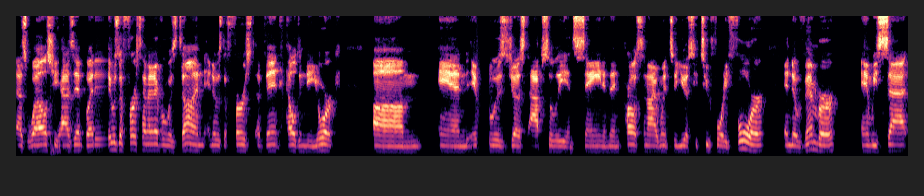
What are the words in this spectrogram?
as well. She has it, but it was the first time it ever was done, and it was the first event held in New York. Um, and it was just absolutely insane. And then Carlos and I went to UFC 244 in November, and we sat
